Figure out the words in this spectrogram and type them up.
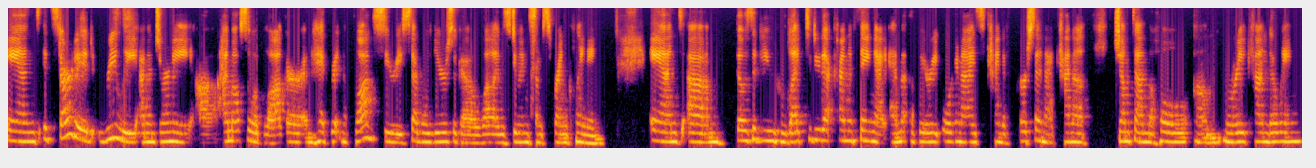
And it started really on a journey. Uh, I'm also a blogger and had written a blog series several years ago while I was doing some spring cleaning. And um, those of you who like to do that kind of thing, I am a very organized kind of person. I kind of jumped on the whole um, Marie Kondoing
